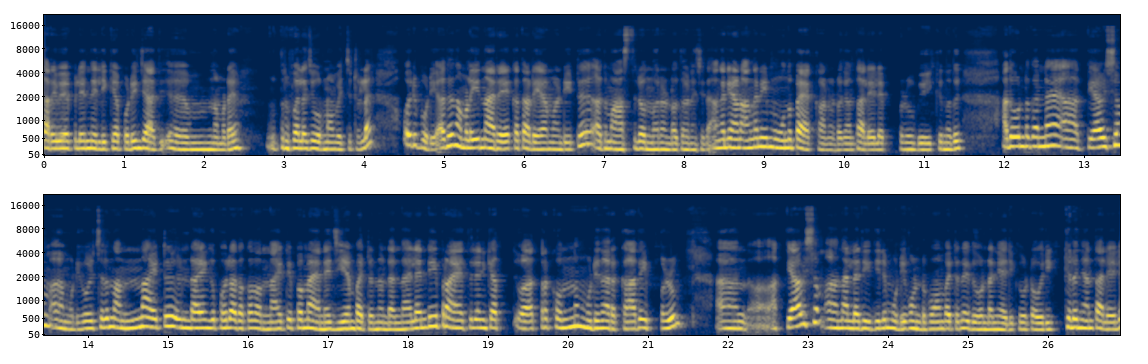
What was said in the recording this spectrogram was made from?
കറിവേപ്പിലയും നെല്ലിക്കാപ്പൊടിയും ജാതി നമ്മുടെ ത്രിഫല ചൂർണവും വെച്ചിട്ടുള്ള ഒരു പൊടി. അത് നമ്മൾ ഈ നരയൊക്കെ തടയാൻ വേണ്ടിയിട്ട് അത് മാസത്തിൽ ഒന്നോ രണ്ടോ തവണ ചെയ്യുന്നത് അങ്ങനെയാണ് അങ്ങനെ ഈ മൂന്ന് പാക്കാണ് കേട്ടോ ഞാൻ തലയിൽ എപ്പോഴും ഉപയോഗിക്കുന്നത്. അതുകൊണ്ട് തന്നെ അത്യാവശ്യം മുടി കൊഴിച്ചിൽ നന്നായിട്ട് ഉണ്ടായെങ്കിൽ പോലും അതൊക്കെ നന്നായിട്ട് ഇപ്പോൾ മാനേജ് ചെയ്യാൻ പറ്റുന്നുണ്ട്. എന്നാലും എന്റെ ഈ പ്രായത്തിൽ എനിക്ക് അത്രക്കൊന്നും മുടി നരക്കാതെ ഇപ്പോഴും അത്യാവശ്യം നല്ല രീതിയിൽ മുടി കൊണ്ടുപോകാൻ പറ്റുന്ന ഇതുകൊണ്ട് തന്നെ ആയിരിക്കും കേട്ടോ. ഒരിക്കലും ഞാൻ തലയിൽ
